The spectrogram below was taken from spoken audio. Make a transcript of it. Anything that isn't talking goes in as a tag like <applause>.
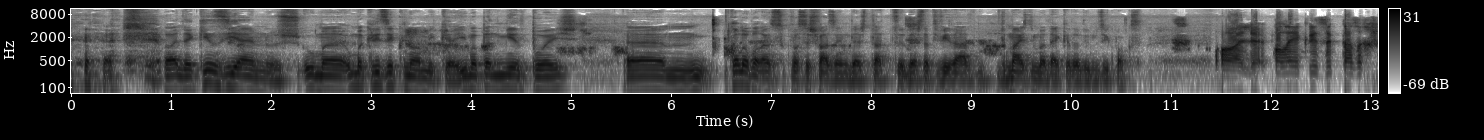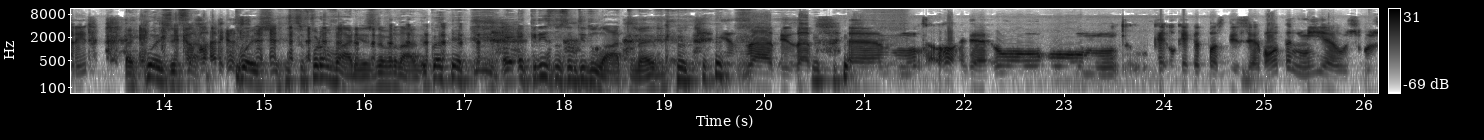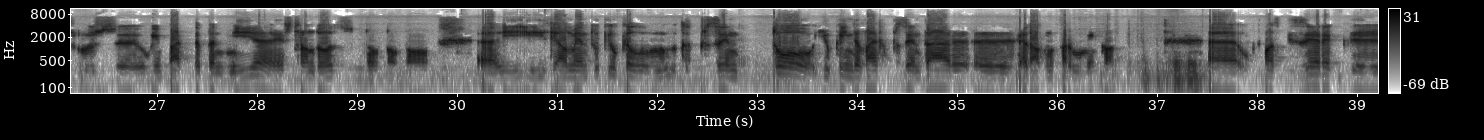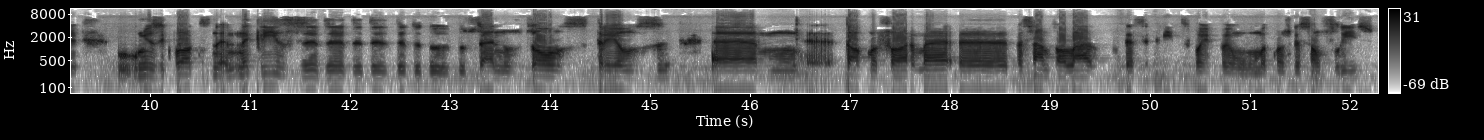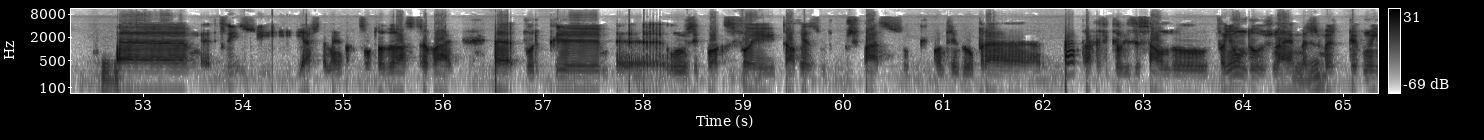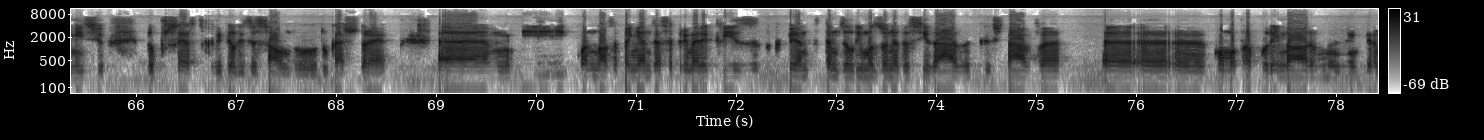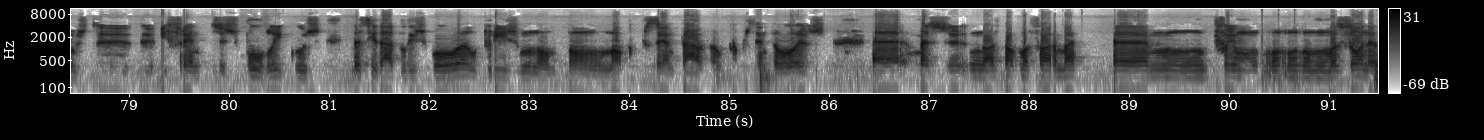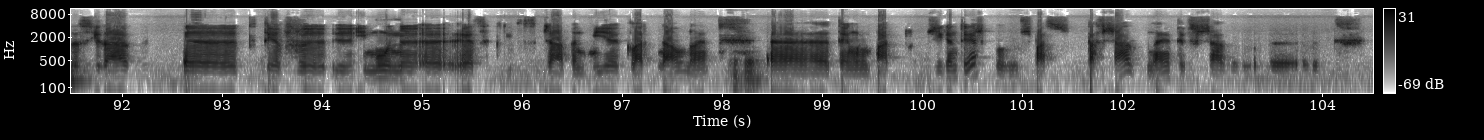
<laughs> Olha, 15 anos, uma, uma crise económica e uma pandemia depois. Um, qual é o balanço que vocês fazem desta, desta atividade de mais de uma década do Music Box? Olha, crise a que estás a referir? Ah, pois, <laughs> pois, foram várias, na verdade. É, é crise no sentido lato, não é? exato, exato. Um, olha, o, o, o, que, o que é que eu posso dizer? Bom, a pandemia, os, os, os, eh, o impacto da pandemia é estrondoso não, não, não, uh, e, realmente o que, o que ele representou e o que ainda vai representar uh, é de alguma forma uma incógnita. Uh, o que posso dizer é que o Music Box, na, na crise de, de, de, dos anos 11, 13, um, de alguma forma uh, passámos ao lado dessa crise. Foi, foi uma conjugação feliz. Uh, feliz e, e, acho também que resultou do nosso trabalho, uh, porque uh, o Music Box foi talvez o espaço que contribuiu para, para a revitalização do. Foi um dos, não é? Mas, uhum. mas teve no início do processo de revitalização do, do Caixo Dré. e quando nós apanhamos essa primeira crise, de repente temos ali uma zona da cidade que estava uh, uh, com uma procura enorme em termos de, de, diferentes públicos da cidade de Lisboa. O turismo não, não, não representava o que representa hoje, mas nós, de alguma forma, foi um, um, uma zona da cidade Uh, que teve imune a essa crise. Já a pandemia, claro que não, não é? Uhum. Uh, tem um impacto gigantesco, o espaço está fechado, não é? Teve fechado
